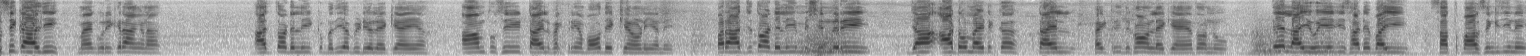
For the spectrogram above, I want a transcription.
ਸਤਿ ਸ਼੍ਰੀ ਅਕਾਲ ਜੀ, ਮੈਂ ਗੁਰੀ ਘਰਾਂਗਣਾ। ਅੱਜ ਤੁਹਾਡੇ ਲਈ ਇੱਕ ਵਧੀਆ ਵੀਡੀਓ ਲੈ ਕੇ ਆਏ ਆ ਆਮ ਤੁਸੀਂ ਟਾਇਲ ਫੈਕਟਰੀਆਂ ਬਹੁਤ ਦੇਖੀਆਂ ਹੋਣੀਆਂ ਨੇ, ਪਰ ਅੱਜ ਤੁਹਾਡੇ ਲਈ ਮਸ਼ੀਨਰੀ ਜਾਂ ਆਟੋਮੈਟਿਕ ਟਾਇਲ ਫੈਕਟਰੀ ਦਿਖਾਉਣ ਲੈ ਕੇ ਆਏ ਆ ਤੁਹਾਨੂੰ। ਤੇ ਲਾਈ ਹੋਈ ਹੈ ਜੀ ਸਾਡੇ ਬਾਈ ਸਤਪਾਲ ਸਿੰਘ ਜੀ ਨੇ।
